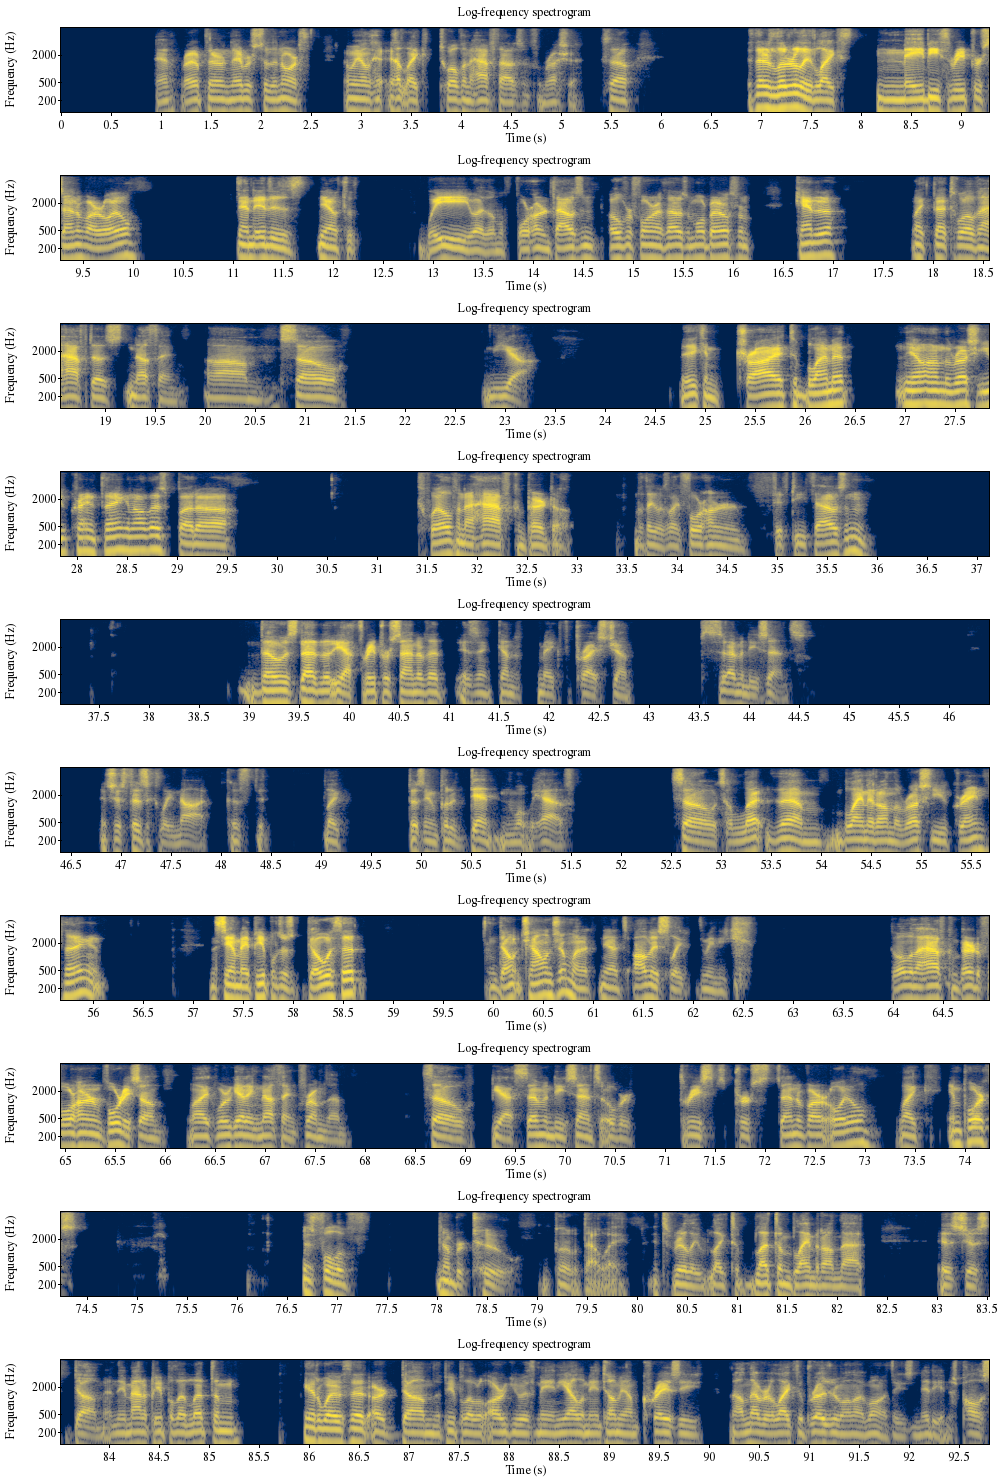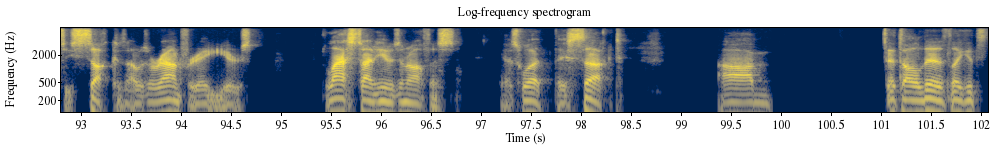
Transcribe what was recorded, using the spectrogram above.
Yeah, right up there, neighbors to the north. And we only had like 12 and a half thousand from Russia. So they're literally like maybe 3% of our oil. And it is, you know, the way almost 400,000, over 400,000 more barrels from Canada like that 12 and a half does nothing. Um, so yeah, they can try to blame it, you know, on the Russia Ukraine thing and all this, but uh 12 and a half compared to I think it was like 450,000. those that yeah three percent of it isn't going to make the price jump seventy cents. It's just physically not because it like doesn't even put a dent in what we have. So to let them blame it on the Russia Ukraine thing and, see how many people just go with it and don't challenge them when it, yeah, it's obviously, I mean, 12 and a half compared to 440 some, like we're getting nothing from them. So yeah, 70 cents over 3% of our oil, like imports, is full of number two, put it that way. It's really like to let them blame it on that is just dumb. And the amount of people that let them get away with it are dumb. The people that will argue with me and yell at me and tell me I'm crazy and I'll never like the president. Well, I won't. think he's an idiot. His policies suck because I was around for eight years. Last time he was in office, guess what? They sucked. Um, that's all it is. Like it's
